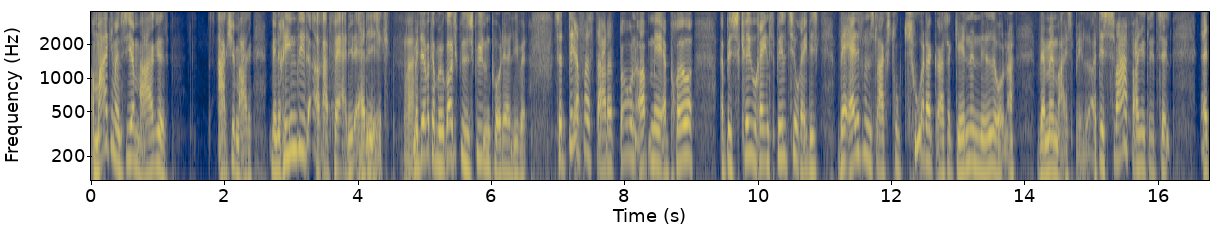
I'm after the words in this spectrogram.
Og meget kan man sige om markedet, aktiemarked. Men rimeligt og retfærdigt er det ikke. Nej. Men derfor kan man jo godt skyde skylden på det alligevel. Så derfor starter bogen op med at prøve at beskrive rent spilteoretisk, hvad er det for en slags struktur, der gør sig gældende nede under, hvad med mig spillet. Og det svarer faktisk lidt til, at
